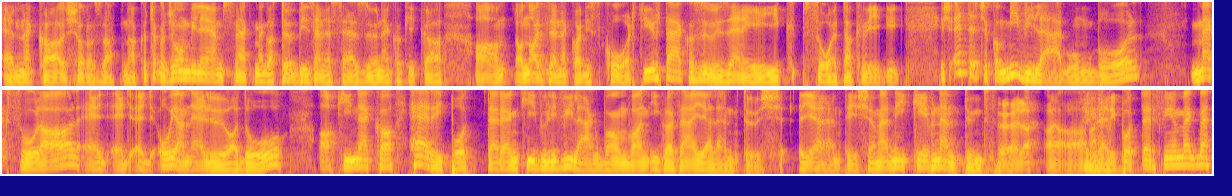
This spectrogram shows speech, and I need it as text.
ennek a sorozatnak. Csak a John Williamsnek, meg a többi zeneszerzőnek, akik a, a, a nagy zenekari szkort írták, az ő zenéik szóltak végig. És egyszer csak a mi világunkból megszólal egy, egy, egy olyan előadó, akinek a Harry Potteren kívüli világban van igazán jelentős, jelentése, mert Nick Cave nem tűnt föl a, a, Harry Potter filmekbe.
